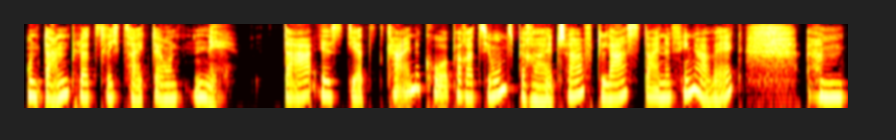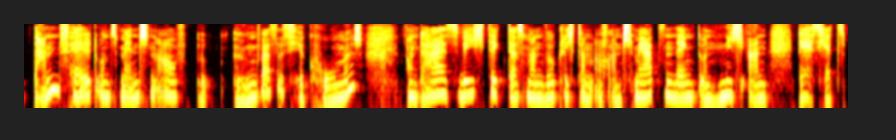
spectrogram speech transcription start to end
und dann plötzlich zeigt der Hund, nee, da ist jetzt keine Kooperationsbereitschaft, lass deine Finger weg, ähm, dann fällt uns Menschen auf, irgendwas ist hier komisch. Und da ist wichtig, dass man wirklich dann auch an Schmerzen denkt und nicht an, der ist jetzt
